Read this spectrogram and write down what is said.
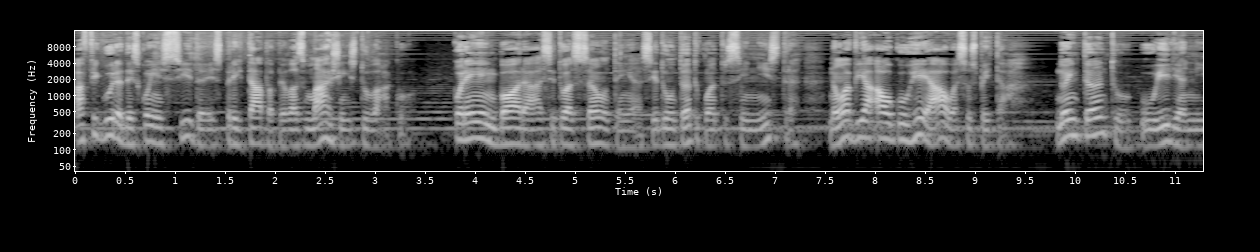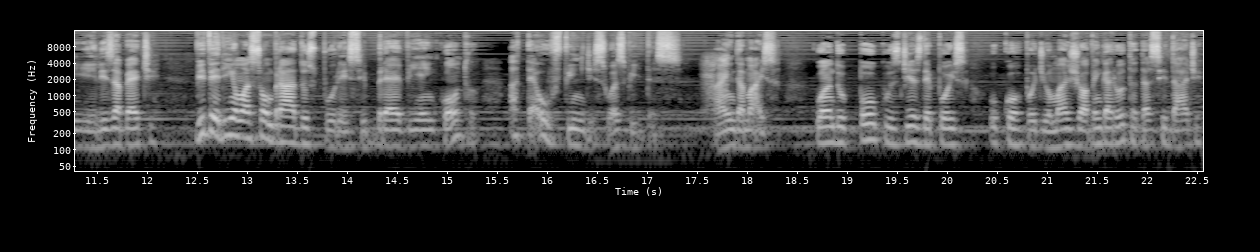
A figura desconhecida espreitava pelas margens do lago. Porém, embora a situação tenha sido um tanto quanto sinistra, não havia algo real a suspeitar. No entanto, William e Elizabeth viveriam assombrados por esse breve encontro até o fim de suas vidas. Ainda mais quando, poucos dias depois, o corpo de uma jovem garota da cidade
